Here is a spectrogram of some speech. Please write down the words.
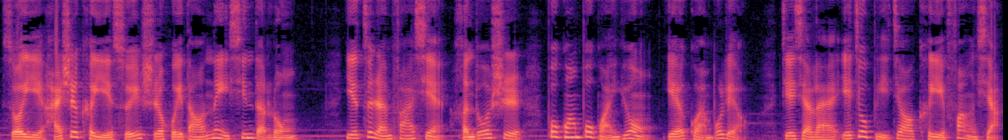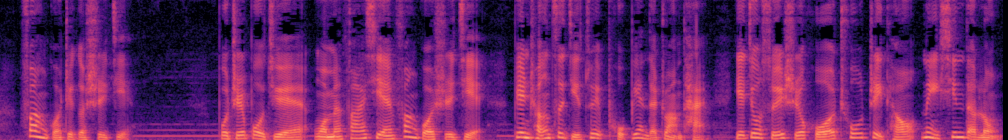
所以还是可以随时回到内心的龙，也自然发现很多事不光不管用，也管不了。接下来也就比较可以放下，放过这个世界。不知不觉，我们发现放过世界变成自己最普遍的状态，也就随时活出这条内心的龙。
